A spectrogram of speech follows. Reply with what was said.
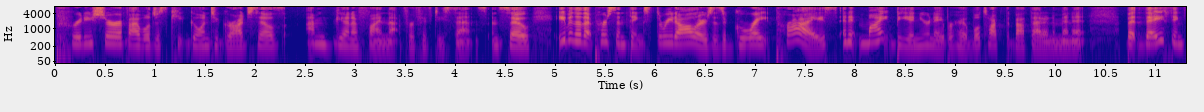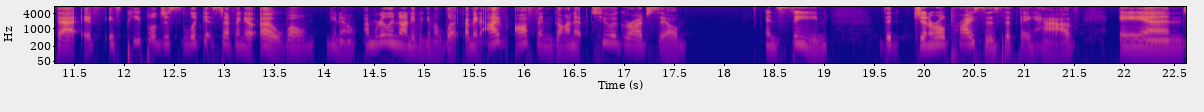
pretty sure if I will just keep going to garage sales, I'm going to find that for 50 cents. And so, even though that person thinks $3 is a great price, and it might be in your neighborhood, we'll talk about that in a minute, but they think that if, if people just look at stuff and go, oh, well, you know, I'm really not even going to look. I mean, I've often gone up to a garage sale and seen the general prices that they have. And,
